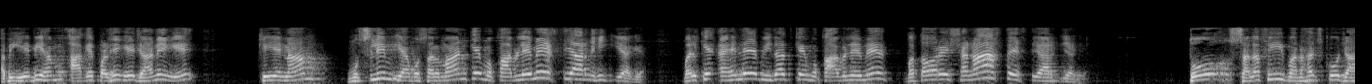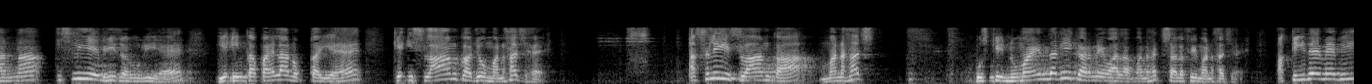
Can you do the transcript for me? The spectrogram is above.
ابھی یہ بھی ہم آگے پڑھیں گے، جانیں گے کہ یہ نام مسلم یا مسلمان کے مقابلے میں اختیار نہیں کیا گیا، بلکہ اہل بدت کے مقابلے میں بطور شناخت اختیار کیا گیا۔ تو سلفی منہج کو جاننا اس لیے بھی ضروری ہے، یہ ان کا پہلا نقطہ یہ ہے کہ اسلام کا جو منہج ہے، اصلی اسلام کا منہج، اس کی نمائندگی کرنے والا منہج سلفی منہج ہے۔ عقیدے میں بھی،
